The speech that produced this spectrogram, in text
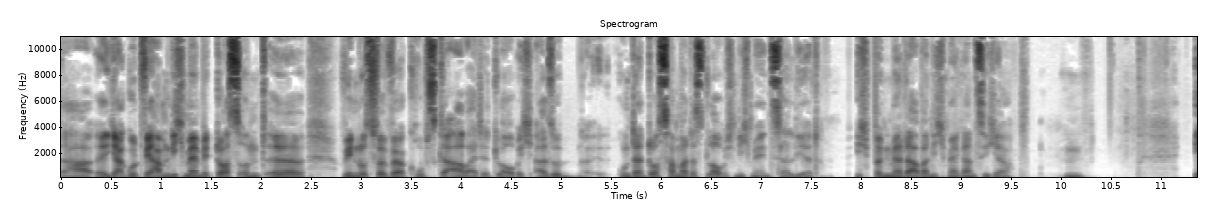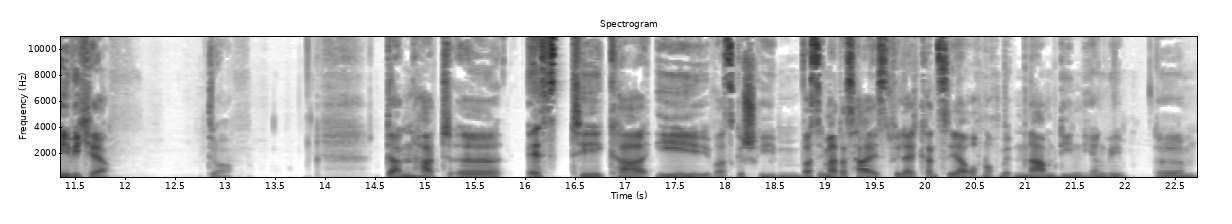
Da, äh, ja gut, wir haben nicht mehr mit DOS und äh, Windows für Workgroups gearbeitet, glaube ich. Also äh, unter DOS haben wir das, glaube ich, nicht mehr installiert. Ich bin mir da aber nicht mehr ganz sicher. Hm. Ewig her. Ja. Dann hat äh, STKE was geschrieben. Was immer das heißt. Vielleicht kannst du ja auch noch mit einem Namen dienen irgendwie. Ähm,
